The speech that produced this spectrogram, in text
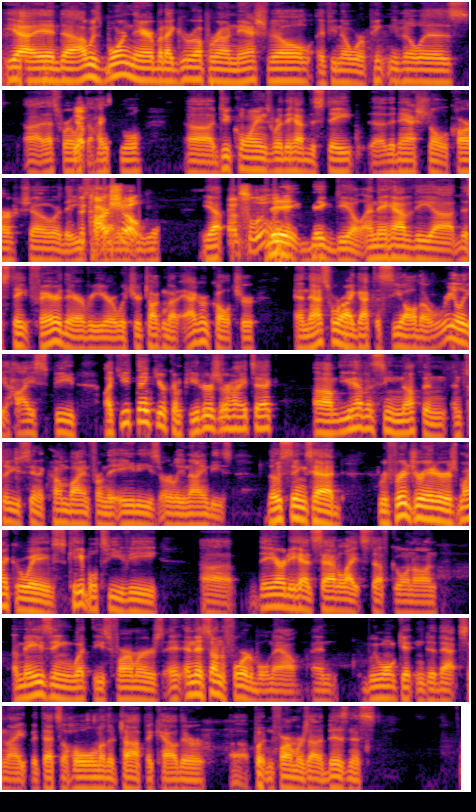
Yeah, and uh, I was born there, but I grew up around Nashville. If you know where Pinckneyville is, uh, that's where I yep. went to high school uh, Du Quoin's where they have the state, uh, the national car show, or the car show. Yep, absolutely, big big deal. And they have the uh, the state fair there every year, which you're talking about agriculture, and that's where I got to see all the really high speed. Like you think your computers are high tech, um, you haven't seen nothing until you've seen a combine from the 80s, early 90s. Those things had refrigerators, microwaves, cable TV. Uh, they already had satellite stuff going on. Amazing what these farmers and, and it's unaffordable now. And we won't get into that tonight, but that's a whole other topic. How they're uh, putting farmers out of business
